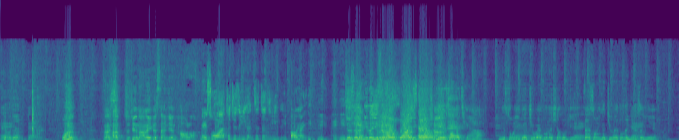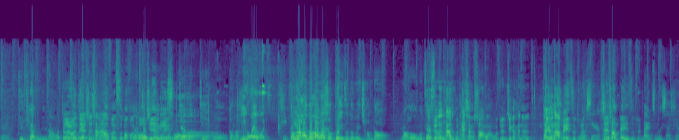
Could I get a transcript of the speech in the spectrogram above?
对，对不对？对，哇，那他直接拿了一个三件套了。没错啊，这就是一个这这一一保养 一一一就是你的意思是花一个面霜的钱，你送一个九百多的小棕瓶，再送一个九百多的原生液，对，你这样子你让我真德荣姐是想让粉丝宝宝哎，都变美。没，错。我这样的姐，我我刚刚因为我体刚刚很多宝宝说杯子都没抢到，然后我再我觉得他不太想上了，我觉得这个还能，他又拿杯子出来，先让先上杯子对？满足一下先。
